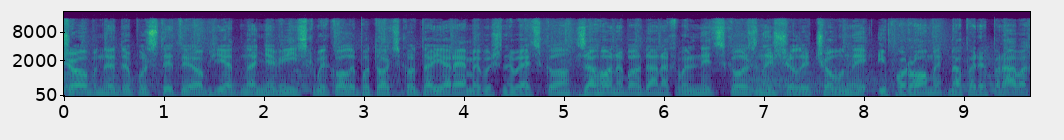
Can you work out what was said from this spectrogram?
Щоб не допустити об'єднання військ Миколи Потоцького та Яреми Вишневецького, загони Богдана Хмельницького знищили човни і пороми на переправах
